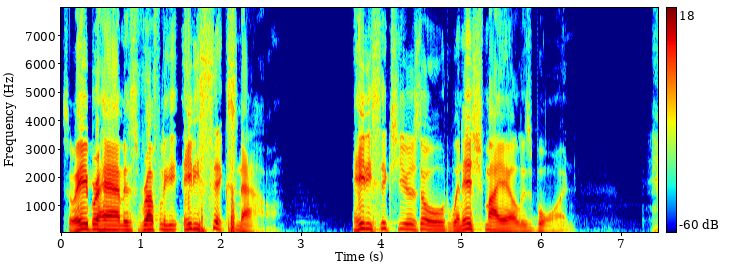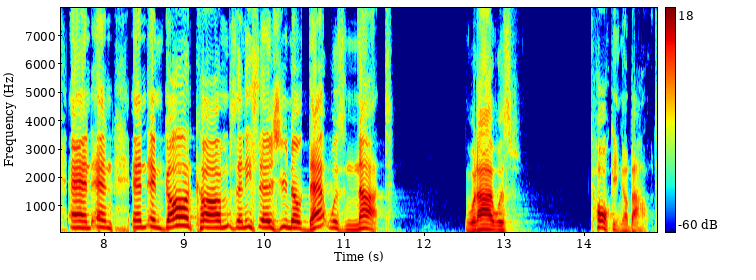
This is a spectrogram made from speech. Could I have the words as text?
So Abraham is roughly 86 now, 86 years old when Ishmael is born. And, and, and, and God comes and he says, You know, that was not what I was talking about.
